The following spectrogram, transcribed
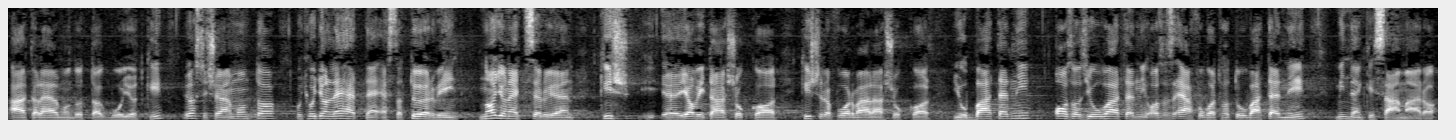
által elmondottakból jött ki, ő azt is elmondta, hogy hogyan lehetne ezt a törvényt nagyon egyszerűen kis javításokkal, kis reformálásokkal jobbá tenni, azaz jóvá tenni, azaz elfogadhatóvá tenni mindenki számára.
